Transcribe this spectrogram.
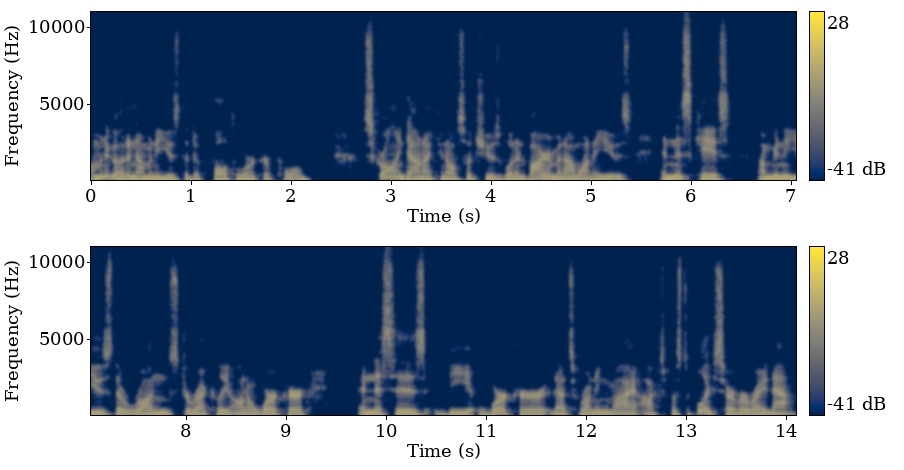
I'm going to go ahead and I'm going to use the default worker pool. Scrolling down, I can also choose what environment I want to use. In this case, I'm going to use the runs directly on a worker, and this is the worker that's running my Octopus deploy server right now.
